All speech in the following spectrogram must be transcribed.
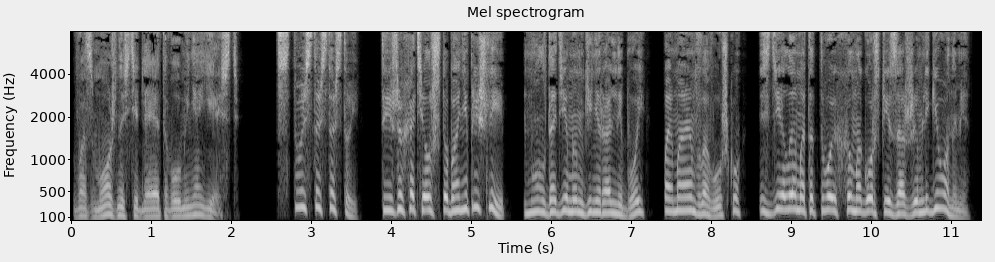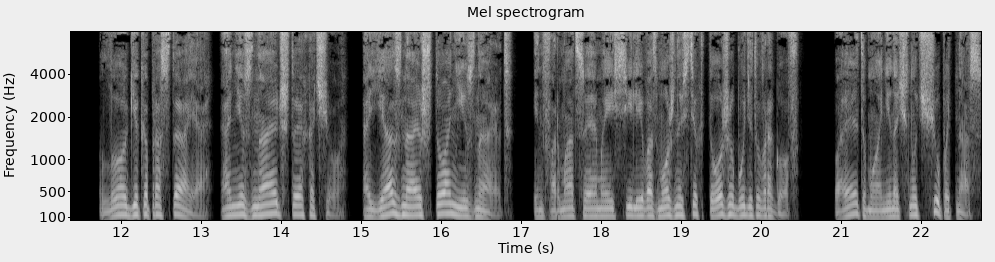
Возможности для этого у меня есть». «Стой, стой, стой, стой. Ты же хотел, чтобы они пришли. Мол, дадим им генеральный бой, поймаем в ловушку, сделаем этот твой холмогорский зажим легионами». «Логика простая. Они знают, что я хочу. А я знаю, что они знают. Информация о моей силе и возможностях тоже будет у врагов. Поэтому они начнут щупать нас.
